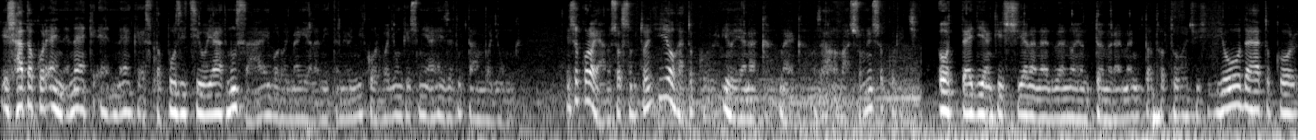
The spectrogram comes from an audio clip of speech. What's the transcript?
és hát akkor ennek, ennek ezt a pozícióját muszáj valahogy megjeleníteni, hogy mikor vagyunk, és milyen helyzet után vagyunk. És akkor a János azt mondta, hogy jó, hát akkor jöjjenek meg az állomáson, és akkor így ott egy ilyen kis jelenetben nagyon tömören megmutatható, hogy jó, de hát akkor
